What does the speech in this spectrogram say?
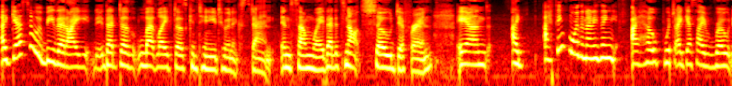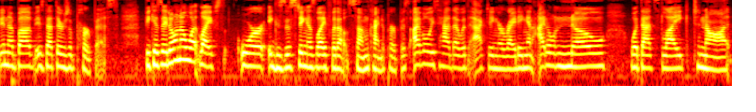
I guess it would be that I that does let life does continue to an extent in some way that it's not so different, and I I think more than anything I hope, which I guess I wrote in above, is that there's a purpose because I don't know what life's or existing as life without some kind of purpose. I've always had that with acting or writing, and I don't know what that's like to not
